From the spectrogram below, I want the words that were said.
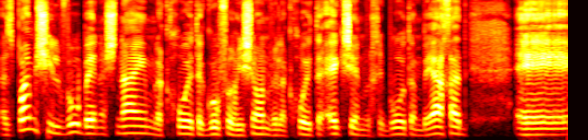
אז פה הם שילבו בין השניים, לקחו את הגוף הראשון ולקחו את האקשן וחיברו אותם ביחד. אה,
